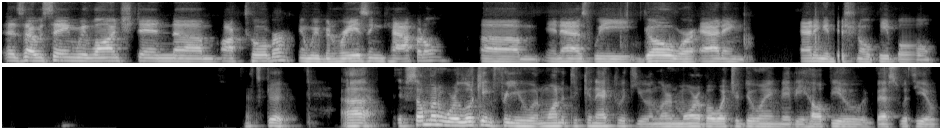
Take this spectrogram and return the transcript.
as I was saying, we launched in um, October, and we've been raising capital. Um, and as we go, we're adding adding additional people that's good. Uh, if someone were looking for you and wanted to connect with you and learn more about what you're doing, maybe help you, invest with you,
